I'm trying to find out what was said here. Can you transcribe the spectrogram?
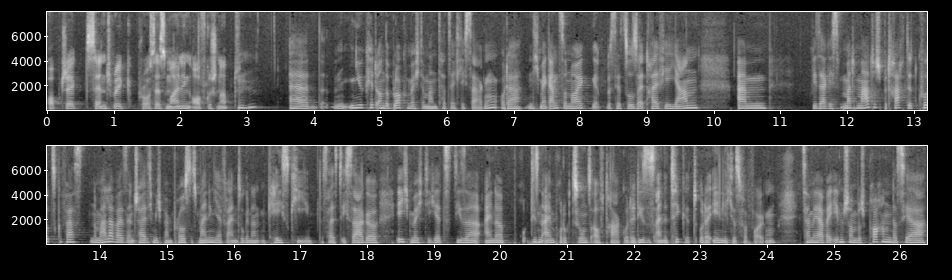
Object-Centric Process Mining aufgeschnappt. Mhm äh, New Kid on the Block möchte man tatsächlich sagen. Oder nicht mehr ganz so neu, bis jetzt so seit drei, vier Jahren. Ähm, wie sage ich es, mathematisch betrachtet, kurz gefasst, normalerweise entscheide ich mich beim Process Mining ja für einen sogenannten Case Key. Das heißt, ich sage, ich möchte jetzt diese eine, diesen einen Produktionsauftrag oder dieses eine Ticket oder ähnliches verfolgen. Jetzt haben wir ja aber eben schon besprochen, dass ja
